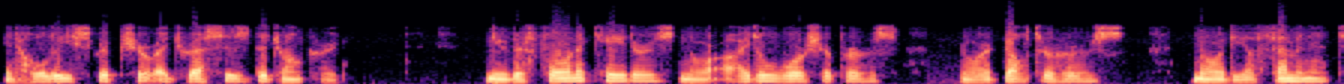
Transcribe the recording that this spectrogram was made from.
and Holy Scripture addresses the drunkard. Neither fornicators, nor idol worshippers, nor adulterers, nor the effeminate,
